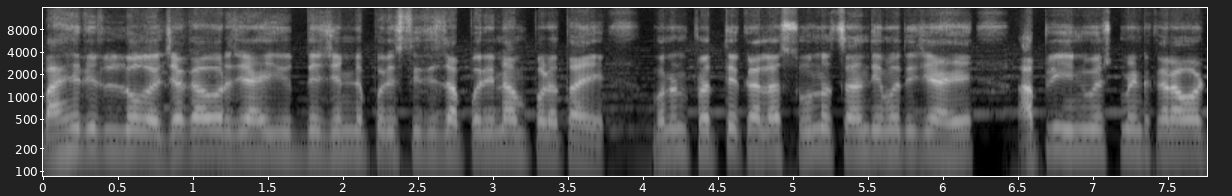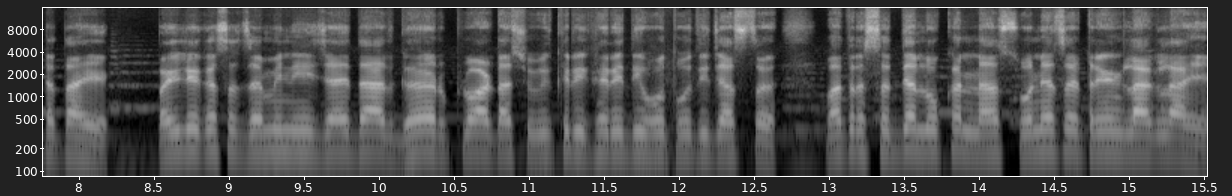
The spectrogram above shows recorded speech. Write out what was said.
बाहेरील लोक जगावर जे आहे युद्धजन्य परिस्थितीचा परिणाम पडत आहे. म्हणून प्रत्येकाला सोनं चांदीमध्ये जे आहे आपली इन्व्हेस्टमेंट करा वाटत आहे. पहिले कसं जमिनी जायदाद घर प्लॉट अशी विक्री खरेदी होत होती जास्त. मात्र सध्या लोकांना सोन्याचा ट्रेंड लागला आहे.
